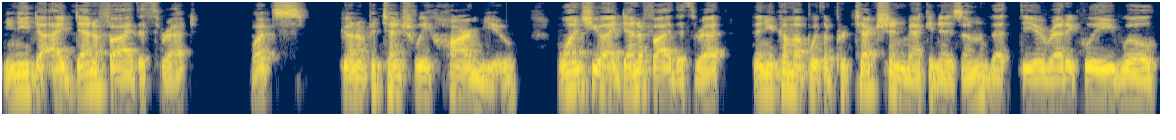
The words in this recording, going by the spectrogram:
you need to identify the threat, what's going to potentially harm you. Once you identify the threat, then you come up with a protection mechanism that theoretically will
